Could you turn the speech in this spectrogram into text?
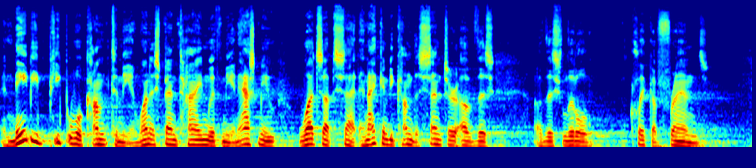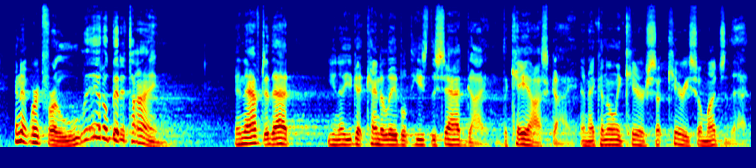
And maybe people will come to me and want to spend time with me and ask me what's upset. And I can become the center of this, of this little clique of friends. And it worked for a little bit of time. And after that, you know, you get kind of labeled, he's the sad guy, the chaos guy. And I can only care, so, carry so much of that.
